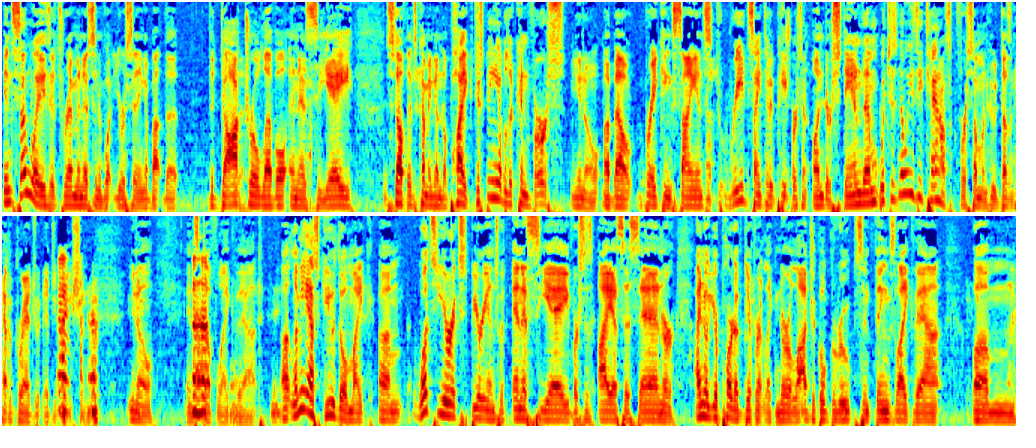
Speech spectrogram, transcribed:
In some ways, it's reminiscent of what you were saying about the the doctoral level NSCA stuff that's coming in the pike. Just being able to converse, you know, about breaking science, to read scientific papers and understand them, which is no easy task for someone who doesn't have a graduate education, you know, and Uh-huh. stuff like that. Uh, let me ask you though, Mike. Um, what's your experience with NSCA versus ISSN? Or I know you're part of different like neurological groups and things like that. Um,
